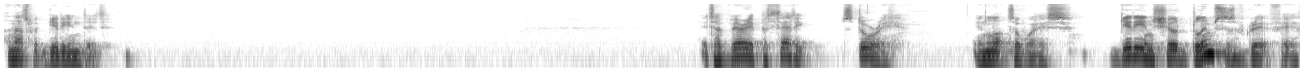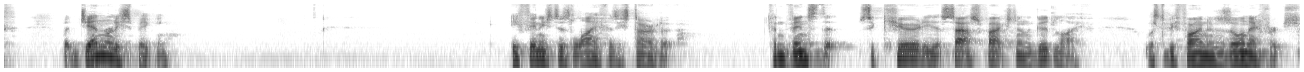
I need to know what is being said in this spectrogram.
And that's what Gideon did. It's a very pathetic story in lots of ways. Gideon showed glimpses of great faith, but generally speaking, He finished his life as he started it, convinced that security, that satisfaction, and the good life was to be found in his own efforts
